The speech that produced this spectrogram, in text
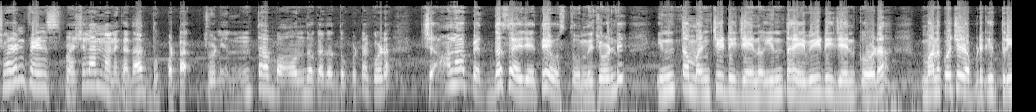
చూడండి ఫ్రెండ్స్ స్పెషల్ అన్నాను కదా దుప్పట. చూడండి ఎంత బాగుందో కదా దుప్పట కూడా. చాలా పెద్ద సైజ్ అయితే వస్తుంది. చూడండి ఇంత మంచి డిజైన్ ఇంత హెవీ డిజైన్ కూడా మనకు వచ్చేటప్పటికి త్రీ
